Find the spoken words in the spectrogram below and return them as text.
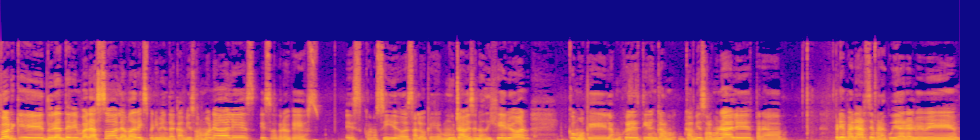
Porque durante el embarazo la madre experimenta cambios hormonales, eso creo que es, es conocido, es algo que muchas veces nos dijeron, como que las mujeres tienen cambios hormonales para prepararse para cuidar al bebé.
